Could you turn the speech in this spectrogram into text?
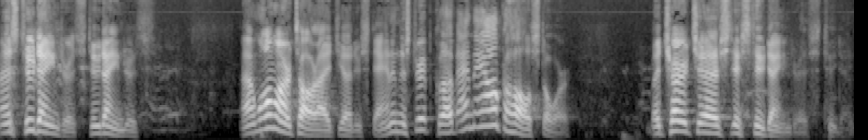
That's too dangerous, too dangerous. And Walmart's all right, you understand, and the strip club and the alcohol store. But church uh, is just too dangerous, too dangerous.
